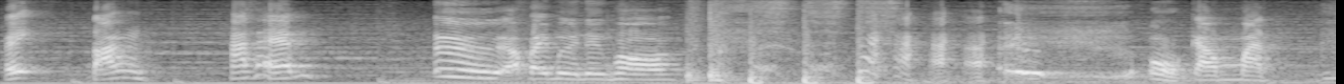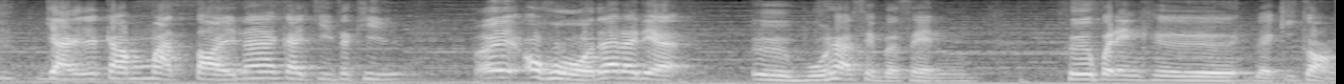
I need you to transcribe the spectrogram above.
เฮ้ยตังค์ห้าแสนเออเอาไปหมื่นหนึ่งพอ โอ้กำหมัด อยากจะกำหมัดต่อยหน้าไกจีสักทีเฮ้ยโอ้โหได้อะไรเนี่ยเออบูทห้าสิบเปอร์เซ็นต์คือประเด็นคือเหลือกี่กล่อง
